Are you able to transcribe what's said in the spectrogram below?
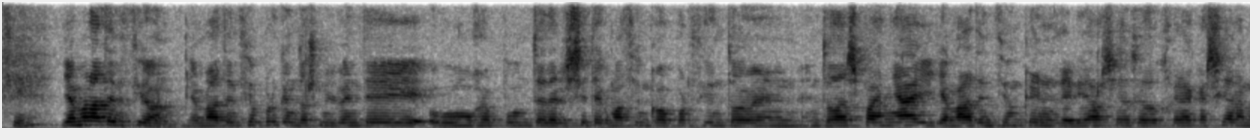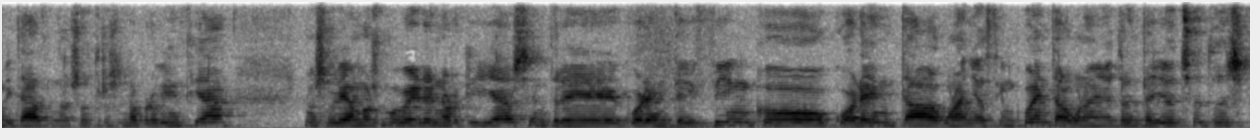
¿Sí? Llama la atención, llama la atención porque en 2020 hubo un repunte del 7,5% en, en toda España y llama la atención que en herida se redujera casi a la mitad. Nosotros en la provincia nos solíamos mover en horquillas entre 45, 40, algún año 50, algún año 38, entonces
